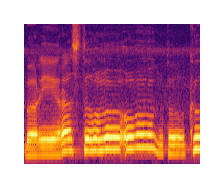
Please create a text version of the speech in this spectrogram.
beri restumu untukku.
